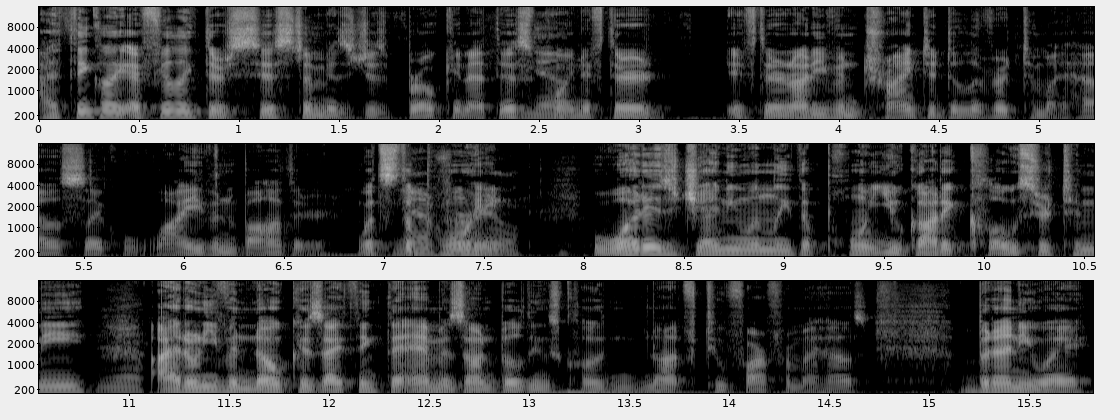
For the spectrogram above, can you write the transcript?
I think like I feel like their system is just broken at this Yeah. point. If they're if they're not even trying to deliver it to my house, like why even bother? What's the Yeah, point? What is genuinely the point? You got it closer to me. Yeah. I don't even know because I think the Amazon building's closed, not too far from my house. But anyway,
